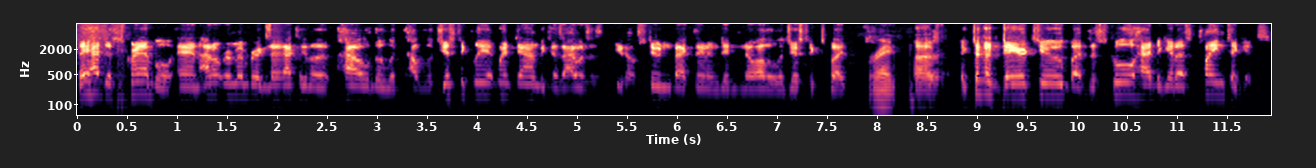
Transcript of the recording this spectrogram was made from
they had to scramble. And I don't remember exactly the how the how logistically it went down because I was a you know student back then and didn't know all the logistics. But right. uh, it took a day or two. But the school had to get us plane tickets,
